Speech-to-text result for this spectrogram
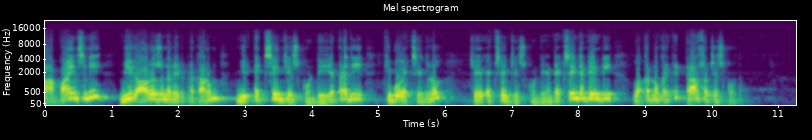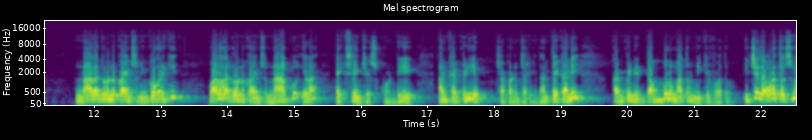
ఆ కాయిన్స్ని మీరు ఆ రోజున్న రేటు ప్రకారం మీరు ఎక్స్చేంజ్ చేసుకోండి. ఎక్కడది? కిబో ఎక్స్చేంజ్లో చే ఎక్స్చేంజ్ చేసుకోండి. అంటే ఎక్స్చేంజ్ అంటే ఏంటి? ఒకరినొకరికి ట్రాన్స్ఫర్ చేసుకోవటం. నా దగ్గర ఉన్న కాయిన్స్ని ఇంకొకరికి వాళ్ళ దగ్గర ఉన్న కాయిన్స్ నాకు ఇలా ఎక్స్చేంజ్ చేసుకోండి అని కంపెనీ చెప్పడం జరిగింది. అంతేకాని కంపెనీ డబ్బులు మాత్రం మీకు ఇవ్వదు. ఇచ్చేది ఎవరో తెలిసిన?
